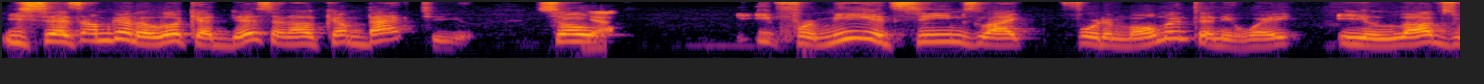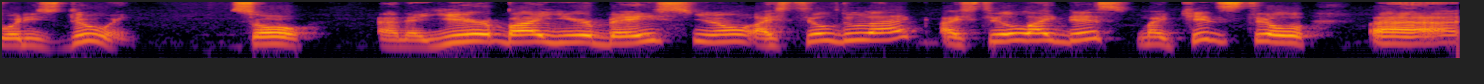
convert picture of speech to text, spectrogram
he says, "I'm going to look at this and I'll come back to you." So, Yeah. for me, it seems like for the moment anyway, he loves what he's doing. So on a year by year base, you know, I still do like, I still like this. My kids still uh,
